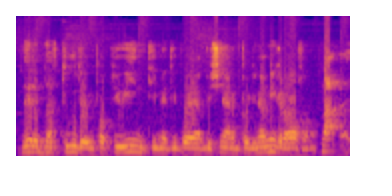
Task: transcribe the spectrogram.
delle battute un po' più intime, ti puoi avvicinare un pochino al microfono, ma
